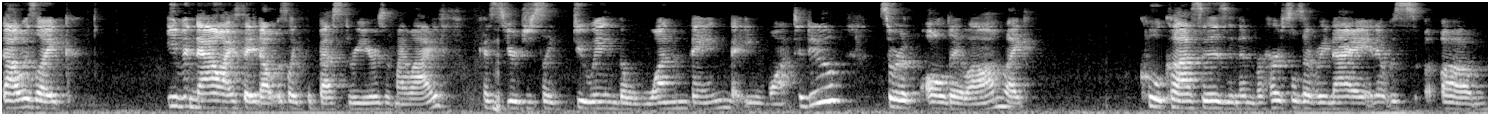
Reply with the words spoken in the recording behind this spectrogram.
that was like, even now I say that was like the best three years of my life because you're just like doing the one thing that you want to do sort of all day long. Like, cool classes and then rehearsals every night and it was um,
